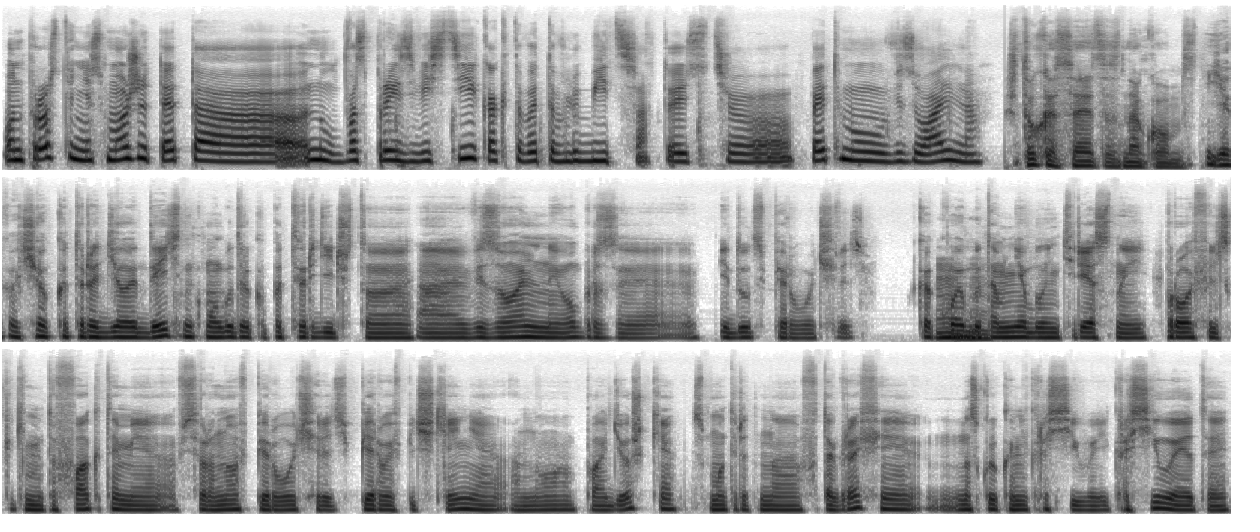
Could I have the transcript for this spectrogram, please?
он просто не сможет это ну, воспроизвести, как-то в это влюбиться. То есть, э, поэтому визуально. Что касается знакомств. Я как человек, который делает дейтинг, могу только подтвердить, что э, визуальные образы идут в первую очередь. Какой угу. бы там ни был интересный профиль с какими-то фактами, все равно в первую очередь первое впечатление, оно по одежке смотрит на фотографии, насколько они красивые. И красивые это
